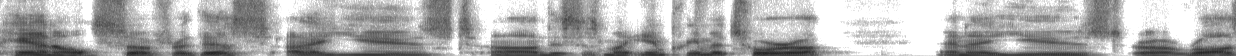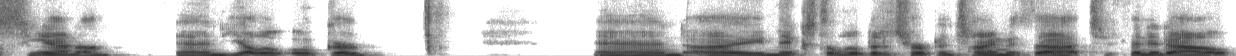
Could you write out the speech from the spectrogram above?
panel. So for this, I used, uh, this is my Imprimatura, and I used uh, raw sienna and yellow ochre. And I mixed a little bit of turpentine with that to thin it out.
